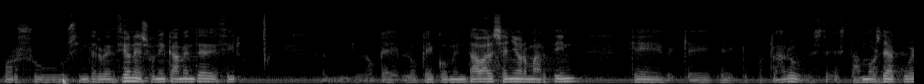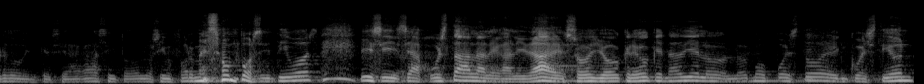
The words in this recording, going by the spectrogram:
por sus intervenciones. Únicamente decir lo que, lo que comentaba el señor Martín, que, claro, estamos de acuerdo en que se haga si todos los informes son positivos y si se ajusta a la legalidad. Eso yo creo que nadie lo, lo hemos puesto en cuestión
